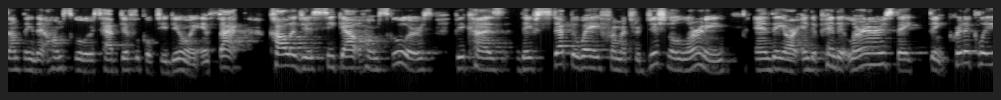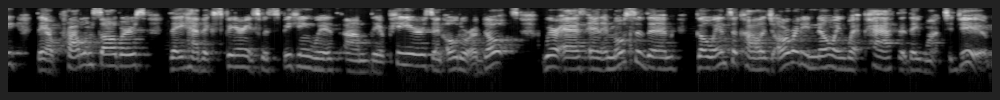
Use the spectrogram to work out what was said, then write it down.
something that homeschoolers have difficulty doing. In fact, colleges seek out homeschoolers because they've stepped away from a traditional learning and they are independent learners. They think critically, they are problem solvers, they have experience with speaking with um, their peers and older adults. Whereas, and, and most of them go into college already knowing what path that they want to do.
